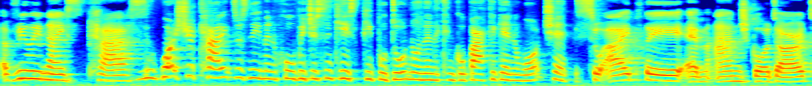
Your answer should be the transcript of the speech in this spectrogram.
a really nice cast. What's your character's name in Holby, just in case people don't know, and then they can go back again and watch it? So I play um, Ange Godard.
